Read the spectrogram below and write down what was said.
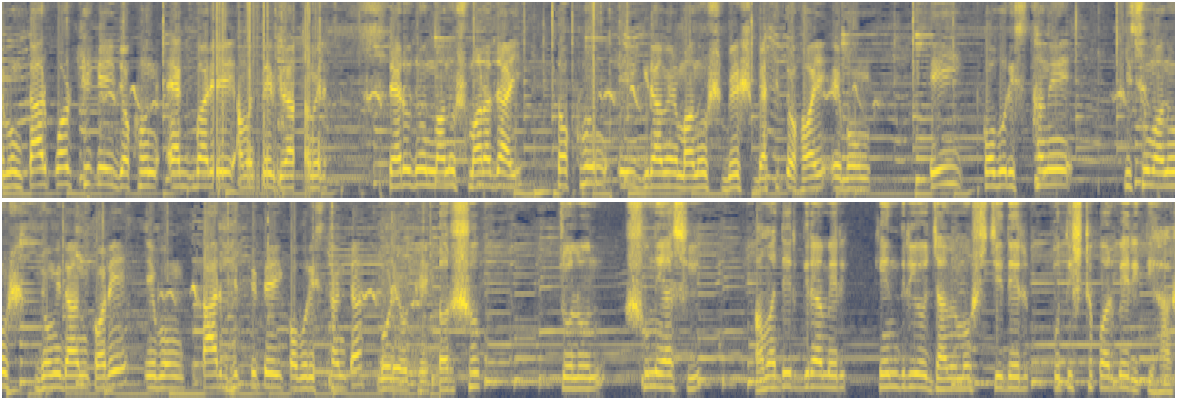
এবং তারপর থেকেই যখন একবারে আমাদের গ্রামের তেরো জন মানুষ মারা যায়, তখন এই গ্রামের মানুষ বেশ ব্যথিত হয় এবং এই কবরস্থানে কিছু মানুষ জমিদান করে এবং তার ভিত্তিতেই কবরস্থানটা গড়ে ওঠে। দর্শক, চলুন শুনে আসি আমাদের গ্রামের কেন্দ্রীয় জামে মসজিদের প্রতিষ্ঠা পর্বের ইতিহাস।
